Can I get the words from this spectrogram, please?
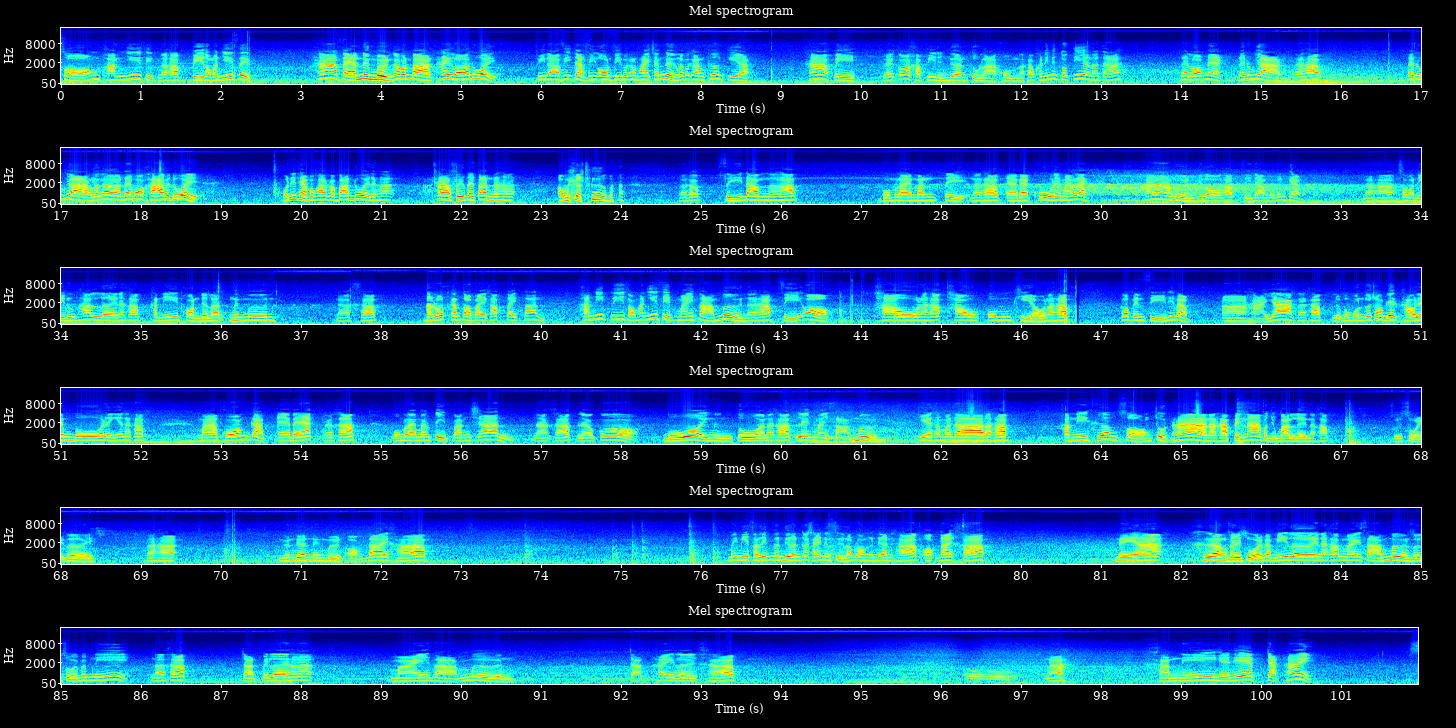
2020 นะครับ ปี 2020 519,000 บาท ให้ล้อด้วยฟรีดาวฟรีจัดฟรีโอนฟรีประกันภัยชั้นหนึ่งและประกันเครื่องเกียร์ 5 ปี แล้วก็ขับฟรีถึงเดือนตุลาคมนะครับ คันนี้เป็นตัวเตี้ยนะจ๊ะ ได้ล้อแม็กได้ทุกอย่างนะครับ ได้ทุกอย่างแล้วก็ได้พ่อค้าไปด้วย วันนี้แถมพ่อค้ากลับบ้านด้วยนะฮะถ้าซื้อไททันนะฮะเอาไปกระทืบนะครับ สีดำนะครับพวงมาลัยมันตินะครับแอร์แบ็กคู่เลขไหมเท่าไหร่ห้าหมื่นกิโลครับ สีดำโอเ n นแคปนะฮะสวัสดีทุกท่านเลยนะครับ คันนี้ผ่อนเดือนละหนึ่งหมื่นนะครับรถคันต่อไปครับไททันคันนี้ปี 2020 ไม่30,000นะครับ สีออก เทานะครับ เทาอมเขียวนะครับ ก็เป็นสีที่แบบาหายากนะครับ หรือบางคนก็ชอบเรียกเทาเลมโบอะไรอย่างเงี้ยนะครับ มาพร้อมกับแอร์แบ็กนะครับพวงมาลัยมันติฟังก์ชันนะครับ แล้วก็โบเวอร์อีกหนึ่งตัวนะครับ เลขไม่สามหมื่นเกียร์ธรรมดานะครับ คันนี้เครื่อง 2.5 นะครับ เป็นหน้าปัจจุบันเลยนะครับ สวย ๆ เลยนะฮะ เงินเดือน 10,000 ออกได้ครับ ไม่มีสลิปเงินเดือนก็ใช้หนังสือรับรองเงินเดือนครับ ออกได้ครับ นี่ฮะเครื่องสวยๆแบบนี้เลยนะครับ ไม้สามหมื่นสวยๆแบบนี้นะครับ จัดไปเลยฮะไม้สามหมื่นจัดให้เลยครับ โอ้โหนะ คันนี้เฮียเทพจัดให้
